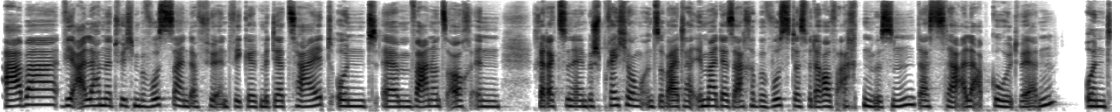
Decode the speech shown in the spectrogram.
Aber wir alle haben natürlich ein Bewusstsein dafür entwickelt mit der Zeit und ähm, waren uns auch in redaktionellen Besprechungen und so weiter immer der Sache bewusst, dass wir darauf achten müssen, dass da alle abgeholt werden. Und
